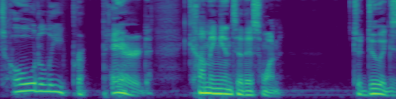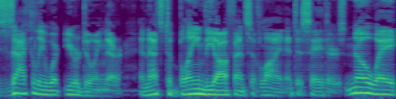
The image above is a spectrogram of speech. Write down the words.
totally prepared coming into this one to do exactly what you're doing there. And that's to blame the offensive line and to say there's no way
